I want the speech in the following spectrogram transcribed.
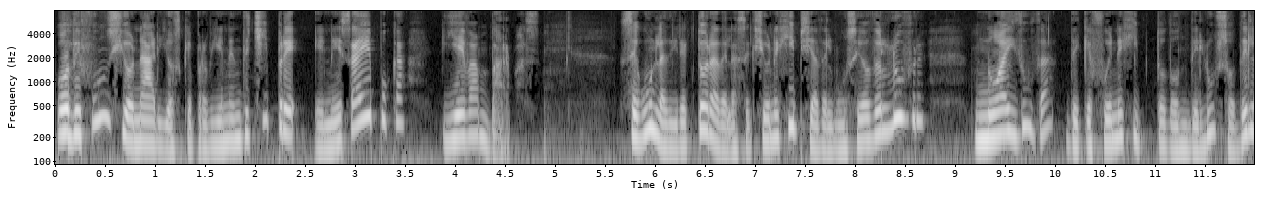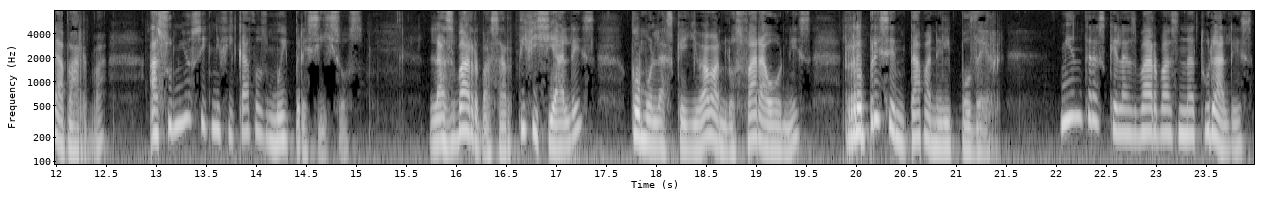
o de funcionarios que provienen de Chipre en esa época llevan barbas. Según la directora de la sección egipcia del Museo del Louvre, no hay duda de que fue en Egipto donde el uso de la barba asumió significados muy precisos. Las barbas artificiales, como las que llevaban los faraones, representaban el poder, mientras que las barbas naturales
